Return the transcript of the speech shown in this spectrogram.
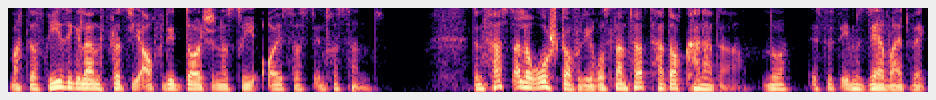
macht das riesige Land plötzlich auch für die deutsche Industrie äußerst interessant. Denn fast alle Rohstoffe, die Russland hat, hat auch Kanada. Nur ist es eben sehr weit weg.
